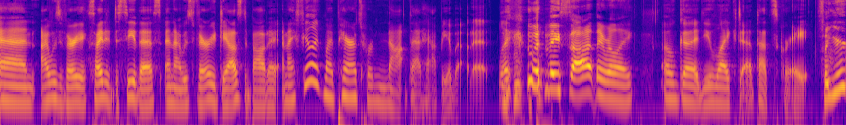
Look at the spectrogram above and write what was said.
and I was very excited to see this and I was very jazzed about it. And I feel like my parents were not that happy about it. Like when they saw it, they were like, oh, good, you liked it. That's great. So your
